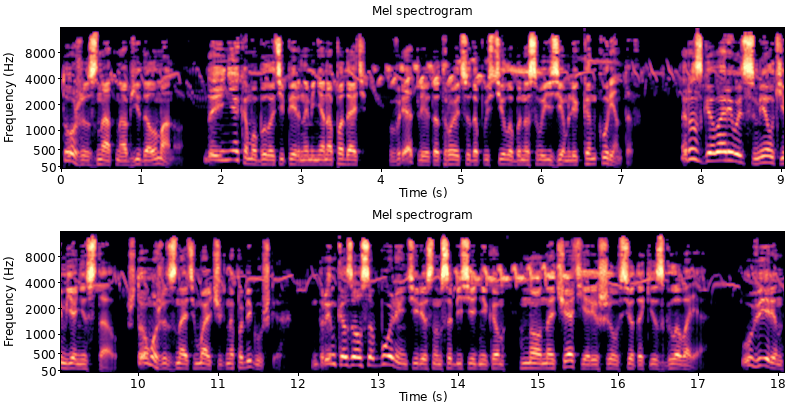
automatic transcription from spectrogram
тоже знатно объедал ману. Да и некому было теперь на меня нападать. Вряд ли эта троица допустила бы на свои земли конкурентов. Разговаривать с мелким я не стал. Что может знать мальчик на побегушках? Дрын казался более интересным собеседником, но начать я решил все-таки с главаря. Уверен,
